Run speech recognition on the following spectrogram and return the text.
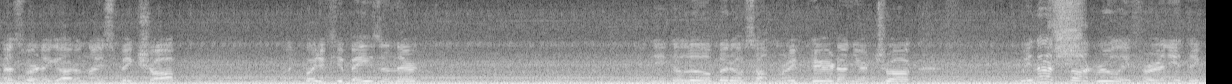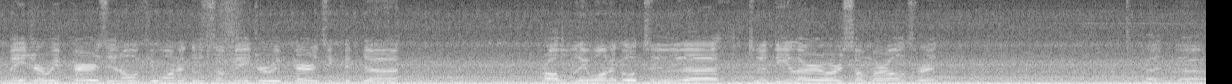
That's where they got a nice big shop. Like quite a few bays in there. You need a little bit of something repaired on your truck. I mean, that's not really for anything. Major repairs, you know, if you want to do some major repairs, you could uh, probably want to go to uh, to a dealer or somewhere else, right? But uh,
